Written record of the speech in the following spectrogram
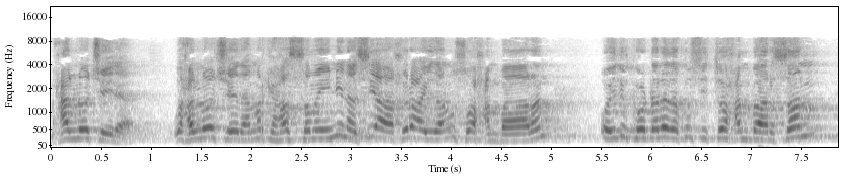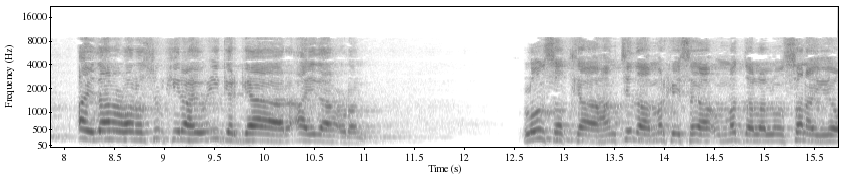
Maxaa loo jeedaa? Waxaa loo jeedaa marka ha samaynina si aakhiro aydaan u soo xambaaran oo idinkoo dhalada ku sitoo xambaarsan aydaan odhan rasuulka ilaahay oo ii gargaar aydaan odhan lunsadka hantida markaysagaa ummadda la lunsanayo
